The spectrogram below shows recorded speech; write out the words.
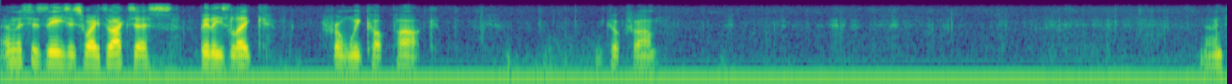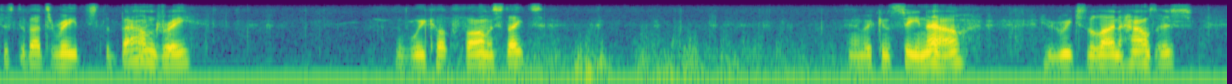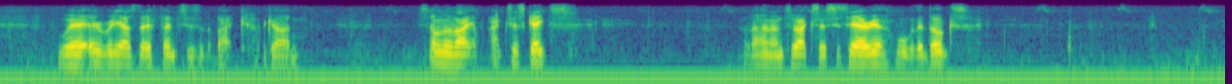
And this is the easiest way to access Billy's Lake from Wecock Park, Wecock Farm. Now I'm just about to reach the boundary of Wecock Farm Estates. And we can see now we reach the line of houses where everybody has their fences at the back of the garden. Some of the access gates. Allow them to access this area walk with their dogs.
